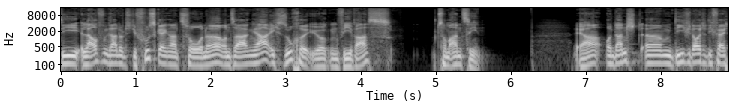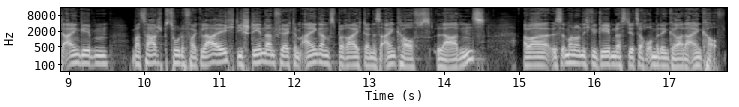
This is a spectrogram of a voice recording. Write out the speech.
die laufen gerade durch die Fußgängerzone und sagen, ja, ich suche irgendwie was zum Anziehen. Ja, und dann ähm, die Leute, die vielleicht eingeben, Massagepistole Vergleich, die stehen dann vielleicht im Eingangsbereich deines Einkaufsladens aber ist immer noch nicht gegeben, dass die jetzt auch unbedingt gerade einkaufen.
